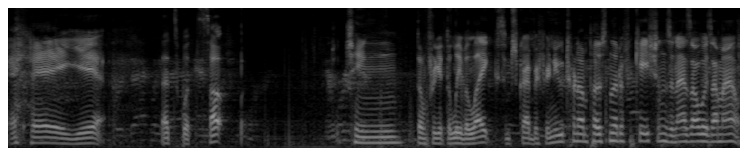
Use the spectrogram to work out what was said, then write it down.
Eh, hey, yeah. That's what's up. Ching. Don't forget to leave a like, subscribe if you're new, turn on post notifications, and as always, I'm out.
